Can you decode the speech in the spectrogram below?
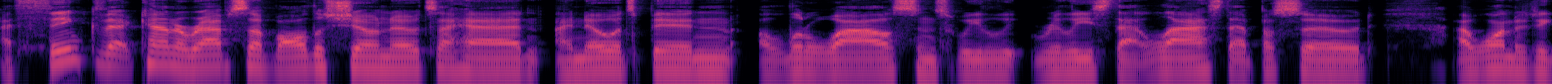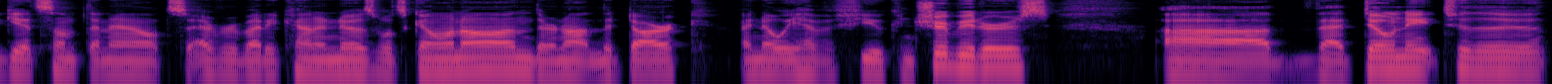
I think that kind of wraps up all the show notes I had. I know it's been a little while since we le- released that last episode. I wanted to get something out so everybody kind of knows what's going on. They're not in the dark. I know we have a few contributors uh, that donate to the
